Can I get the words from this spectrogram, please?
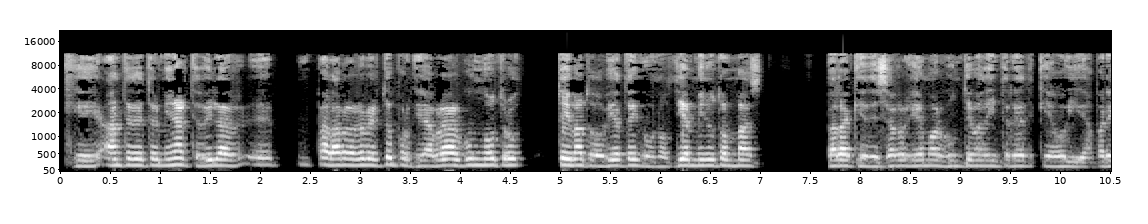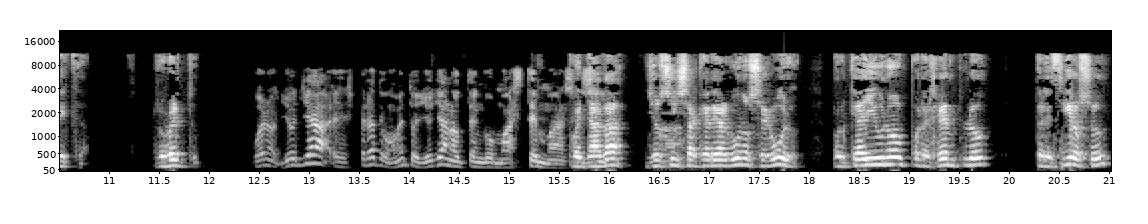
que antes de terminar te doy la eh, palabra, Roberto, porque habrá algún otro tema, todavía tengo unos 10 minutos más para que desarrollemos algún tema de interés que hoy aparezca. Roberto. Bueno, yo ya, espérate un momento, yo ya no tengo más temas. Pues nada, yo sí sacaré algunos seguro porque hay uno, por ejemplo, precioso,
